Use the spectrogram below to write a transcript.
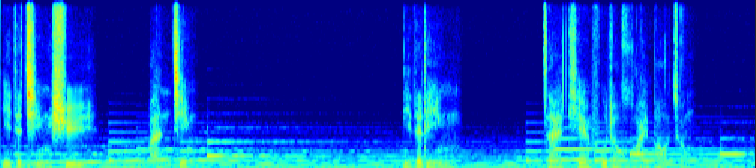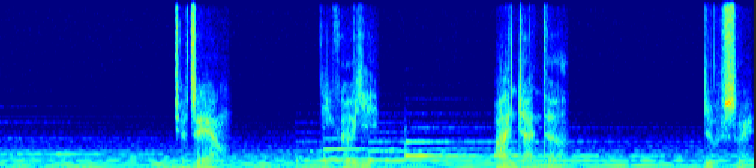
你的情绪安静，你的灵在天父的怀抱中，就这样，你可以安然的入睡。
